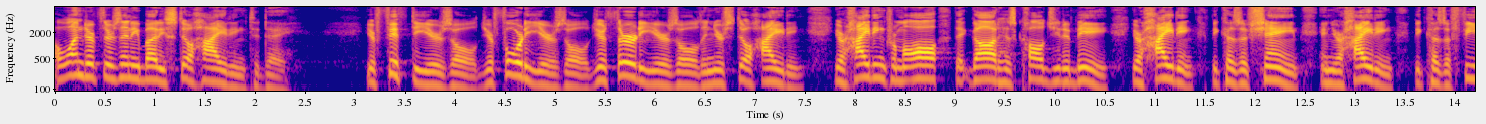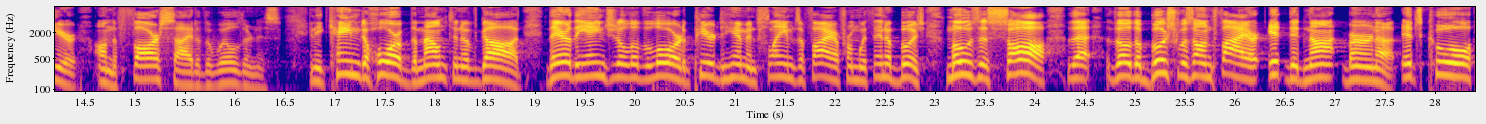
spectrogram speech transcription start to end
I wonder if there's anybody still hiding today. You're 50 years old, you're 40 years old, you're 30 years old, and you're still hiding. You're hiding from all that God has called you to be. You're hiding because of shame, and you're hiding because of fear on the far side of the wilderness. And he came to Horeb, the mountain of God. There the angel of the Lord appeared to him in flames of fire from within a bush. Moses saw that though the bush was on fire, it did not burn up. It's cool.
